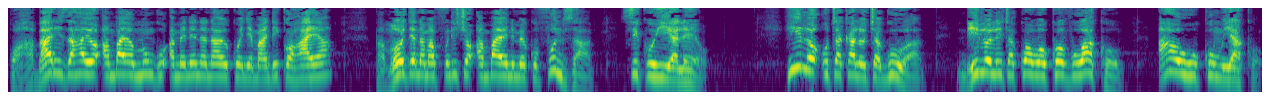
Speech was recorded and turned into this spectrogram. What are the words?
Kwa habari za hayo ambayo mungu amenena nayo kwenye maandiko haya pamoja na mafundisho ambayo nimekufunza siku hii ya leo. Hilo utakalochagua ndilo litakuwa uokovu wako au hukumu yako.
